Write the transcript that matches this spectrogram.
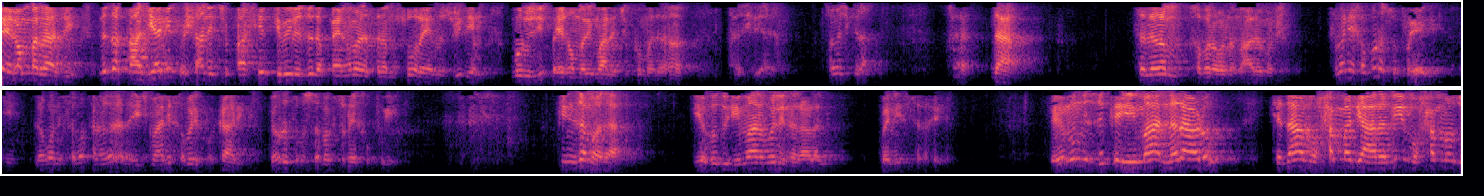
پیغمبر راځي نه د قادیانی په شان چې په اخر کې ویل زه د پیغمبر اسلام سوره یم زوی دیم بروزي پیغمبري مال چې کومه ده حسیه سمجھ کړه دا څلورم خبره ونه معلومه شو څومره خبره سو په یوه دي لغون سبق نه ده اجمالی خبرې پکاري دورته سبق سره خو پوي پنځمه ده يهودو ایمان ولې نه راړل بني اسرائيل موږ ځکه ایمان نه راړو چې دا محمد عربي محمد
